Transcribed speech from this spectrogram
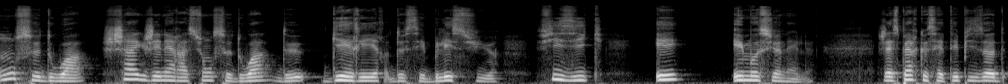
on se doit, chaque génération se doit de guérir de ses blessures physique et émotionnelle. J'espère que cet épisode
